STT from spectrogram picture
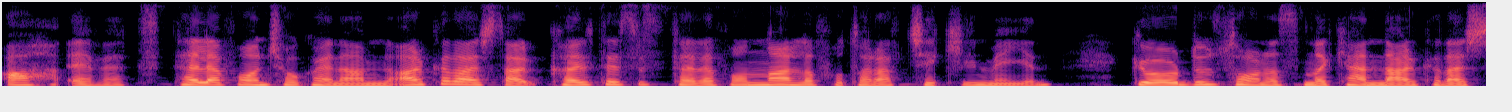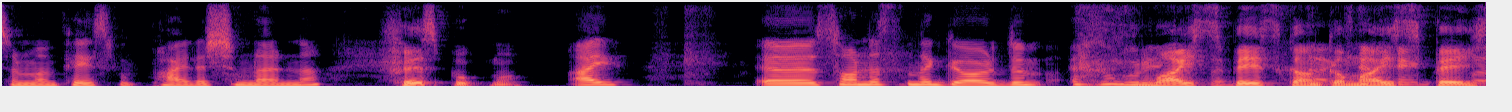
Ah evet telefon çok önemli. Arkadaşlar kalitesiz telefonlarla fotoğraf çekilmeyin. Gördüm sonrasında kendi arkadaşlarımın Facebook paylaşımlarını. Facebook mu? Ay e, sonrasında gördüm. MySpace kanka MySpace.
